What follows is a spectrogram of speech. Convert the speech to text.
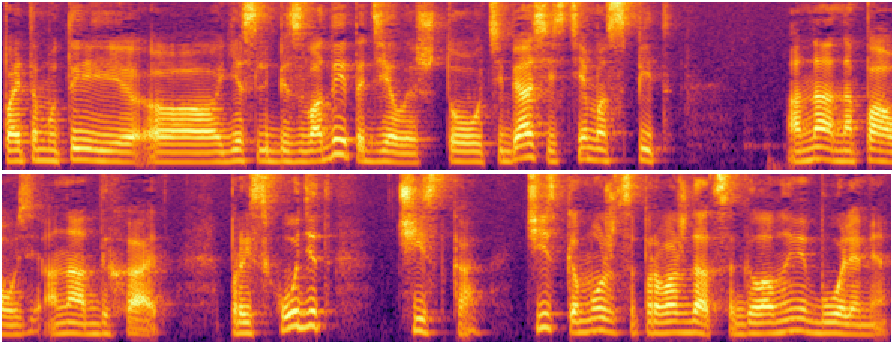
Поэтому ты, э, если без воды это делаешь, то у тебя система спит. Она на паузе, она отдыхает. Происходит чистка Чистка может сопровождаться головными болями,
